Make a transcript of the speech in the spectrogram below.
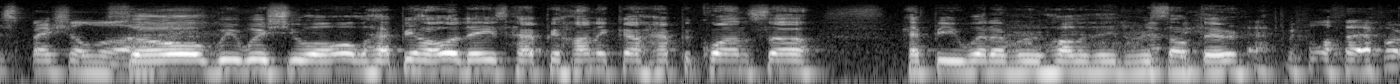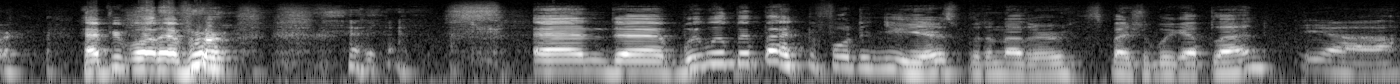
special. Uh, So we wish you all happy holidays, happy Hanukkah, happy Kwanzaa, happy whatever holiday there is out there. happy whatever. Happy whatever. and uh, we will be back before the New Year's with another special we got planned. Yeah.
